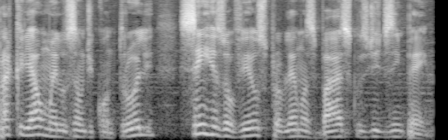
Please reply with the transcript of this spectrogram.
para criar uma ilusão de controle sem resolver os problemas básicos de desempenho.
